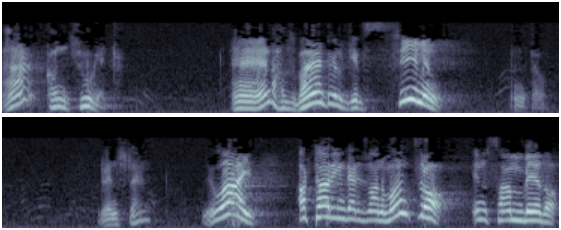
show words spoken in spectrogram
huh? conjugate. And husband will give semen into. Uh, do you understand? The wife uttering there is one mantra in Samveda.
